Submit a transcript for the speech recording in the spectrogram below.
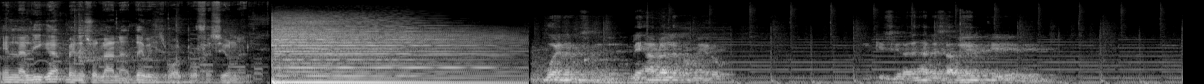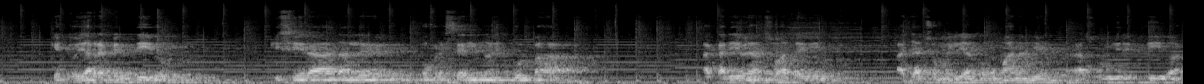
en la Liga Venezolana de Béisbol Profesional. Bueno, les habla Ale Romero. Quisiera dejarles saber que, que estoy arrepentido. Quisiera darle, ofrecerle una disculpa a a Caribe Anzuategui, a Jackson como manager, a su directiva,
